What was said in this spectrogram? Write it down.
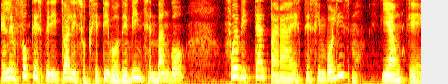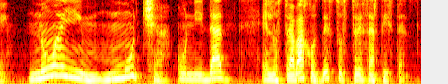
El enfoque espiritual y subjetivo de Vincent van Gogh fue vital para este simbolismo, y aunque no hay mucha unidad en los trabajos de estos tres artistas,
